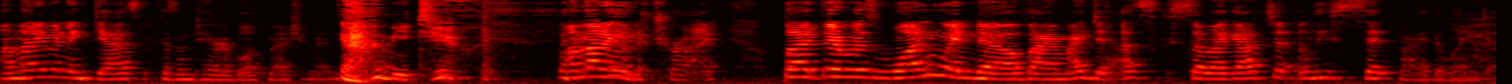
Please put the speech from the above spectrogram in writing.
I'm not even gonna guess because I'm terrible with measurements. Me too. I'm not even gonna try. But there was one window by my desk, so I got to at least sit by the window.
